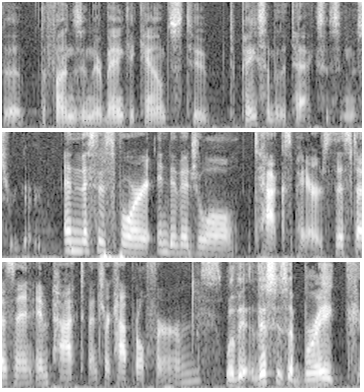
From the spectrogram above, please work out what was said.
the, the funds in their bank accounts to, to pay some of the taxes in this regard. And this is for individual taxpayers. This doesn't impact venture capital firms? Well, th this is a break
